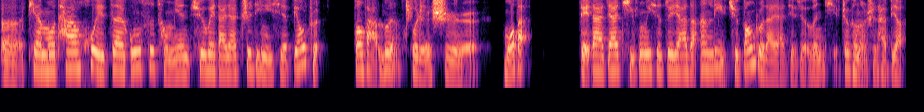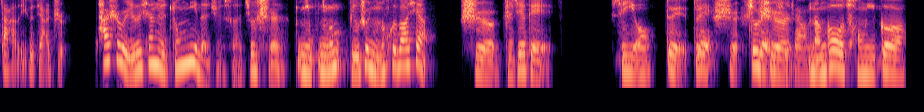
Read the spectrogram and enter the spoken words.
呃，PMO 它会在公司层面去为大家制定一些标准、方法论或者是模板，给大家提供一些最佳的案例，去帮助大家解决问题。这可能是它比较大的一个价值。它是不是一个相对中立的角色？就是你、你们，比如说你们的汇报线是直接给 CEO，对对是，就是能够从一个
